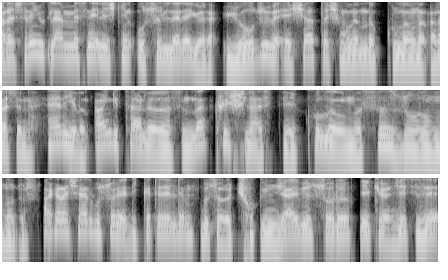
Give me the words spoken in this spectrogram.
Araçların yüklenmesine ilişkin usullere göre yolcu ve eşya taşımalarında kullanılan araçların her yılın hangi tarihler arasında kış lastiği kullanılması zorunludur? Arkadaşlar bu soruya dikkat edelim. Bu soru çok güncel bir soru. İlk önce size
